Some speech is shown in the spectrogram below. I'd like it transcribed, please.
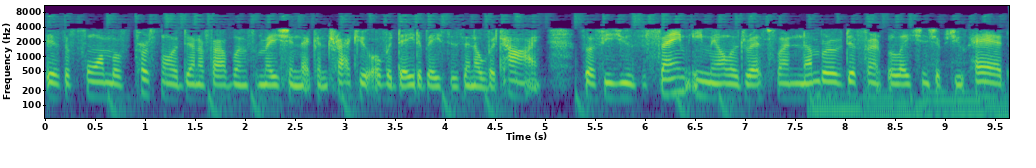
is a form of personal identifiable information that can track you over databases and over time. So if you use the same email address for a number of different relationships you had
